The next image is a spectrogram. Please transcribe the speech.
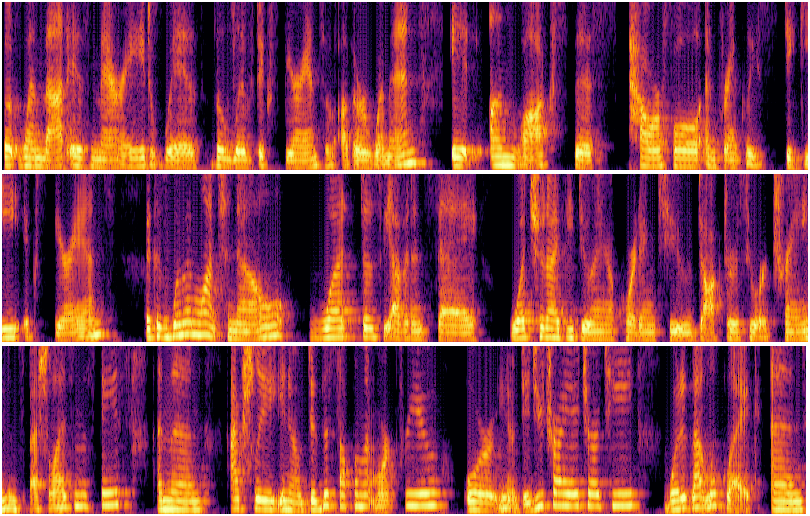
But when that is married with the lived experience of other women, it unlocks this powerful and frankly sticky experience because women want to know what does the evidence say what should i be doing according to doctors who are trained and specialize in the space and then actually you know did the supplement work for you? Or you know did you try hrt what did that look like? And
